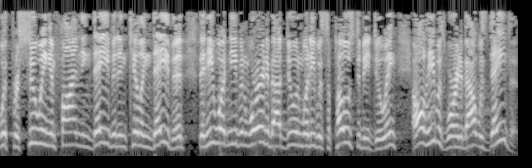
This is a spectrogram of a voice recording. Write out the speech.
with pursuing and finding David and killing David that he wasn't even worried about doing what he was supposed to be doing. All he was worried about was David.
